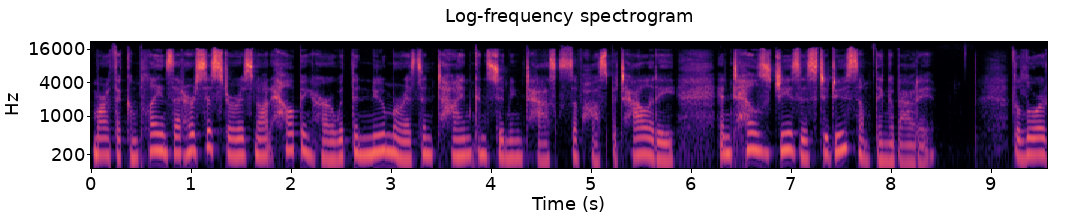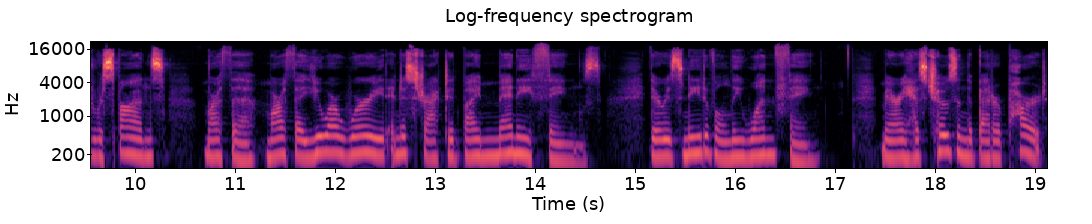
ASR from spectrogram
Martha complains that her sister is not helping her with the numerous and time consuming tasks of hospitality and tells Jesus to do something about it. The Lord responds, Martha, Martha, you are worried and distracted by many things. There is need of only one thing. Mary has chosen the better part,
